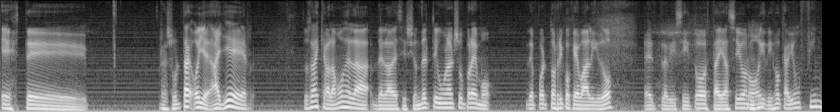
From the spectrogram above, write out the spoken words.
este resulta, oye, ayer, tú sabes que hablamos de la, de la decisión del Tribunal Supremo de Puerto Rico que validó el plebiscito, está ahí así o no, y dijo que había un fin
